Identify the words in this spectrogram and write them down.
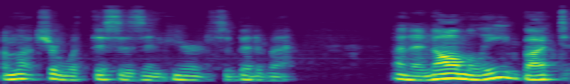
I'm not sure what this is in here. It's a bit of a an anomaly, but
